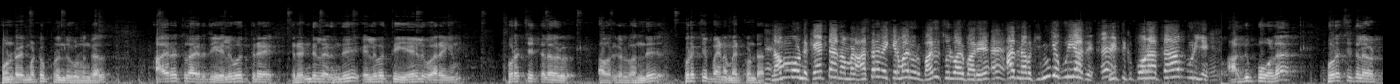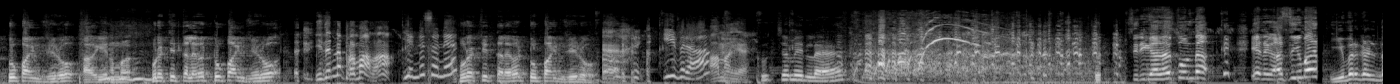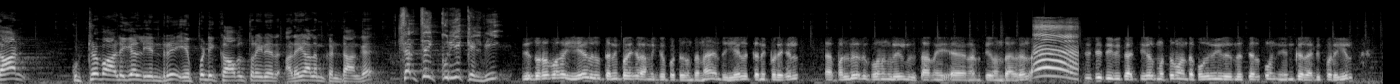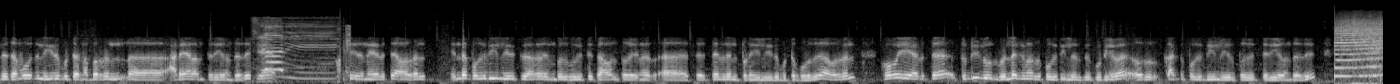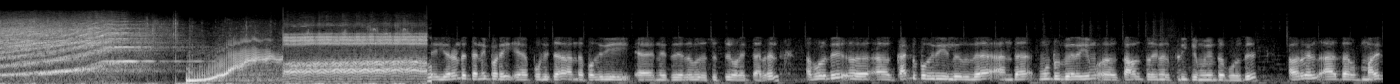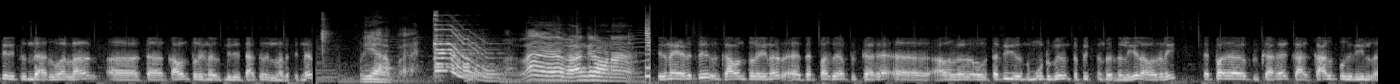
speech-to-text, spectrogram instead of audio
ஒன்றை மட்டும் புரிந்து கொள்ளுங்கள். ஆயிரத்தி தொள்ளாயிரத்தி எழுபத்தி ரெண்டுல இருந்து எழுபத்தி ஏழு வரையும் புரட்சி தலைவர் அவர்கள் வந்து புரட்சி பயணம் மேற்கொண்டார். நம்ம ஒண்ணு கேட்டா நம்மள அசர வைக்கிற மாதிரி ஒரு பதில் சொல்வார் பாரு. அது நமக்கு இங்க புரியாது. வீட்டுக்கு போனா தான் புரியும். அது போல புரட்சி தலைவர் டூ பாயிண்ட் ஜீரோ ஆகிய நம்ம புரட்சி தலைவர் டூ பாயிண்ட் ஜீரோ இது என்ன பிரமாதம்? என்ன சொன்ன? புரட்சி தலைவர் டூ பாயிண்ட் ஜீரோ இவரா? ஆமாங்க. குச்சமே இல்ல. சிரிக்காத சொன்னா எனக்கு அசிங்கமா இவர்கள் தான் குற்றவாளிகள் என்று எப்படி காவல்துறையினர் அடையாளம் கண்டாங்க? சர்ச்சைக்குரிய கேள்வி. இது தொடர்பாக ஏழு தனிப்படைகள் அமைக்கப்பட்டிருந்தன. இந்த ஏழு தனிப்படைகள் பல்வேறு கோணங்களில் விசாரணை நடத்தி வந்தார்கள். சிசிடிவி காட்சிகள் மற்றும் அந்த பகுதியில் இருந்த செல்போன் எண்கள் அடிப்படையில் இந்த சம்பவத்தில் ஈடுபட்ட நபர்கள் அஹ், அடையாளம் தெரிய வந்தது. இதனையடுத்து அவர்கள் எந்த பகுதியில் இருக்கிறார்கள் என்பது குறித்து காவல்துறையினர் அஹ், தே- தேடுதல் பணியில் ஈடுபட்ட பொழுது அவர்கள் கோவையை அடுத்த துடிலூர் வெள்ளக்கிணறு பகுதியில் இருக்கக்கூடிய ஒரு காட்டுப்பகுதியில் இருப்பது தெரிய வந்தது. இரண்டு தனிப்படை போலீசார் அந்த பகுதியை அஹ், நேற்று இரவு சுற்றி வளைத்தார்கள். அப்பொழுது அஹ், காட்டுப்பகுதியில் இருந்த அந்த மூன்று பேரையும் காவல்துறையினர் பிடிக்க முயன்ற பொழுது அவர்கள் அந்த மறைத்து வைத்திருந்த அருவாளால் காவல்துறையினர் மீது தாக்குதல் நடத்தினர். வழங்குறவனா இதனை அடுத்து காவல்துறையினர் தற்பாதுகாப்பிற்காக அவர்கள் தப்பி மூன்று பேரும் தப்பித்து வந்த நிலையில் அவர்களை தற்பாதுகாப்பிற்காக கால் பகுதியில்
